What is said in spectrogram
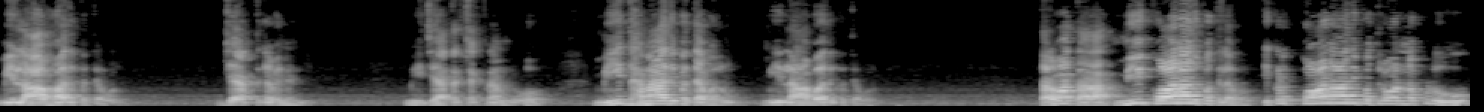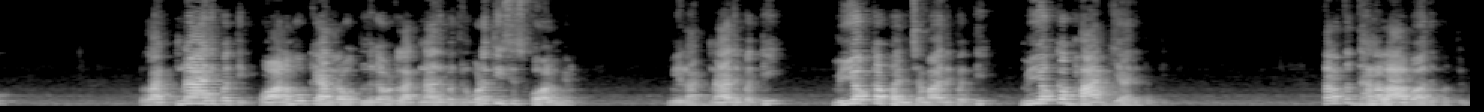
మీ లాభాధిపతి ఎవరు? జాగ్రత్తగా వినండి. మీ జాతక చక్రంలో మీ ధనాధిపతి ఎవరు? మీ లాభాధిపతి ఎవరు? తర్వాత మీ కోణాధిపతులు ఎవరు? ఇక్కడ కోణాధిపతులు అన్నప్పుడు లగ్నాధిపతి కోణము కేంద్రం అవుతుంది కాబట్టి లగ్నాధిపతిని కూడా తీసేసుకోవాలి మీరు. మీ లగ్నాధిపతి మీ యొక్క పంచమాధిపతి మీ యొక్క భాగ్యాధిపతి. తర్వాత ధనలాభాధిపతులు.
